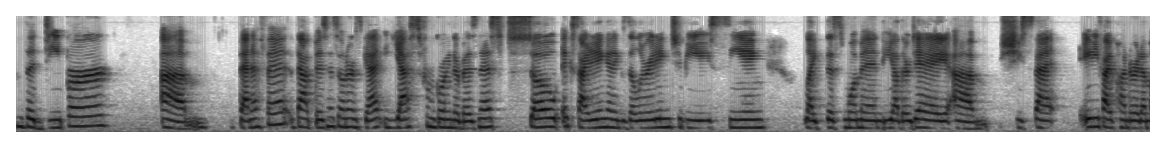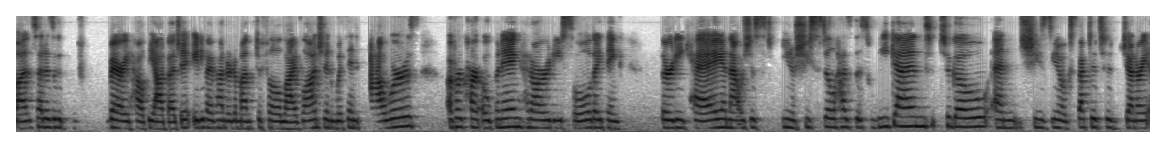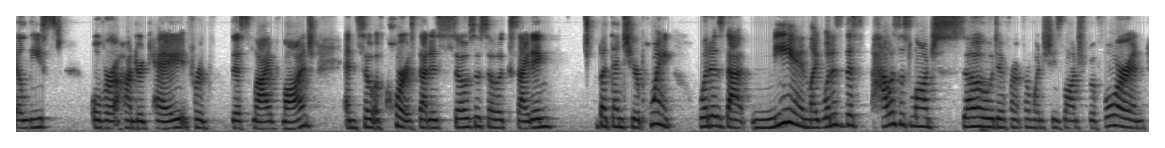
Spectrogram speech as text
the deeper um, benefit that business owners get. Yes, from growing their business. So exciting and exhilarating to be seeing like this woman the other day, um, she spent 8500 a month. So that is a very healthy ad budget, 8500 a month to fill a live launch. And within hours of her cart opening, had already sold, I think, 30k and that was just you know she still has this weekend to go and she's you know expected to generate at least over 100k for this live launch and so of course that is so so so exciting but then to your point what does that mean? Like what is this how is this launch so different from when she's launched before? And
